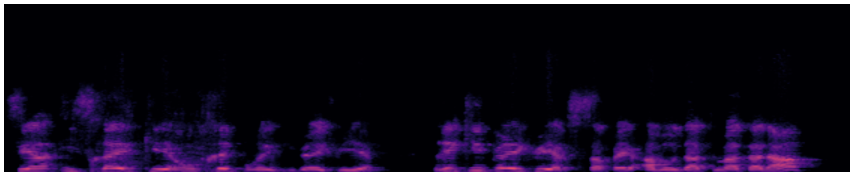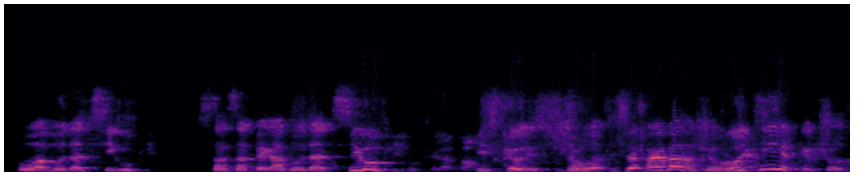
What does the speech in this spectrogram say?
c'est un Israël qui est rentré pour récupérer les cuillères. Récupérer les cuillères, ça s'appelle Avodat Matana ou Avodat Sigouk. Ça s'appelle Avodat Sigouk, puisque je, pas je retire quelque chose.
